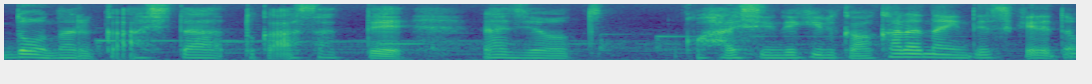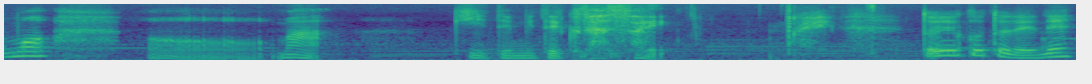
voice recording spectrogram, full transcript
どうなるか明日とか明後日ラジオを配信できるかわからないんですけれどもまあ聞いてみてください。はい、ということでね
